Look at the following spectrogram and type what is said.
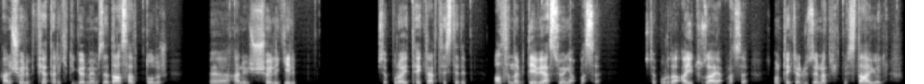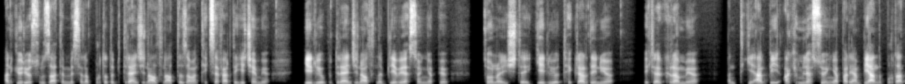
hani şöyle bir fiyat hareketi görmemiz de daha sağlıklı olur. E, hani şöyle gelip işte burayı tekrar test edip altında bir deviyasyon yapması. işte burada ayı tuzağı yapması. Sonra tekrar üzerine atıp gitmesi daha iyi olur. Hani görüyorsunuz zaten mesela burada da bir direncin altına attığı zaman tek seferde geçemiyor. Geliyor bu direncin altında bir deviyasyon yapıyor. Sonra işte geliyor tekrar deniyor. Tekrar kıramıyor. Hani yani bir akümülasyon yapar. Yani bir anda buradan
